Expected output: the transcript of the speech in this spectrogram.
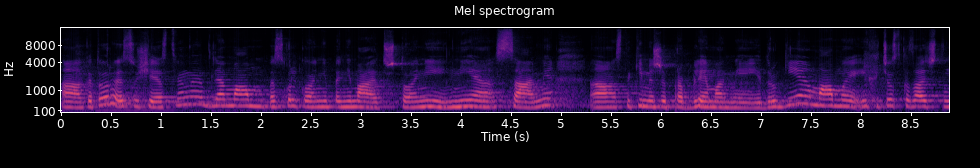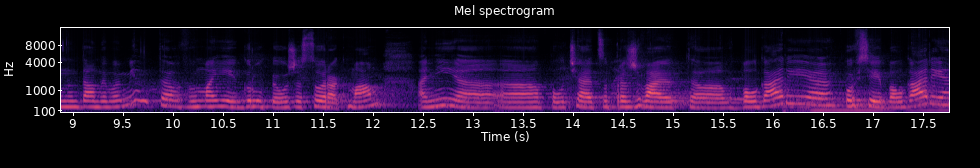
э, которые существенны для мам, поскольку они понимают, что они не сами э, с такими же проблемами и другие мамы. И хочу сказать, что на данный момент э, в моей группе уже 40 мам. Они, получается, проживают в Болгарии, по всей Болгарии.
